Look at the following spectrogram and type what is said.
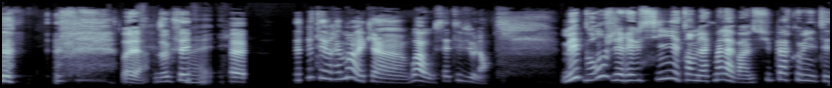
voilà. Donc c'était vraiment avec un waouh, c'était violent. Mais bon, j'ai réussi, tant bien que mal, à avoir une super communauté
